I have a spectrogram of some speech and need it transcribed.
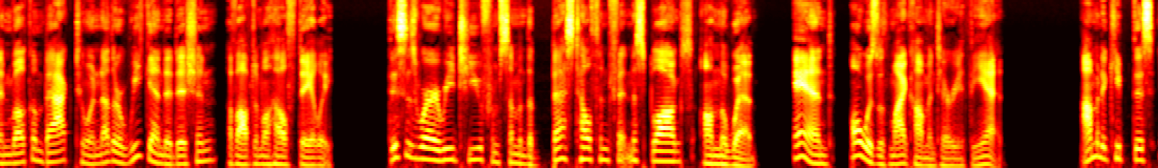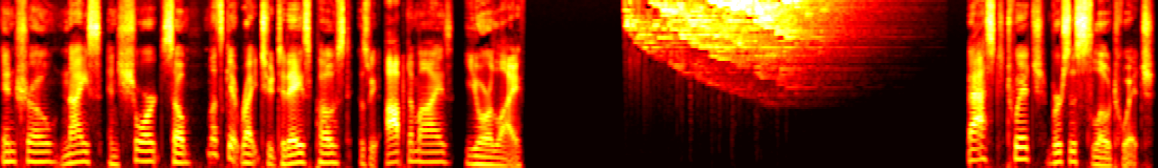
and welcome back to another weekend edition of Optimal Health Daily. This is where I read to you from some of the best health and fitness blogs on the web, and always with my commentary at the end. I'm going to keep this intro nice and short, so let's get right to today's post as we optimize your life. Fast twitch versus slow twitch.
